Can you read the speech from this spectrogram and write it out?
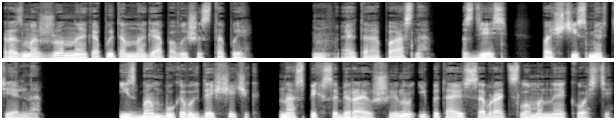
разможженная копытом нога повыше стопы. Это опасно. Здесь почти смертельно. Из бамбуковых дощечек наспех собираю шину и пытаюсь собрать сломанные кости.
